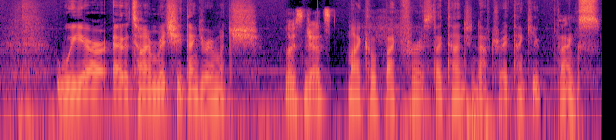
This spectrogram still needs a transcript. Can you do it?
We are out of time, Richie. Thank you very much. Nice and gents. Michael, back for a slight tangent after eight. Thank you. Thanks.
